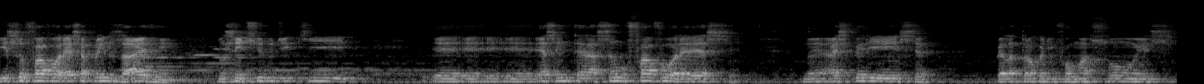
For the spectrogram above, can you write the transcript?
Isso favorece a aprendizagem, no sentido de que é, é, é, é essa interação favorece né, a experiência pela troca de informações,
